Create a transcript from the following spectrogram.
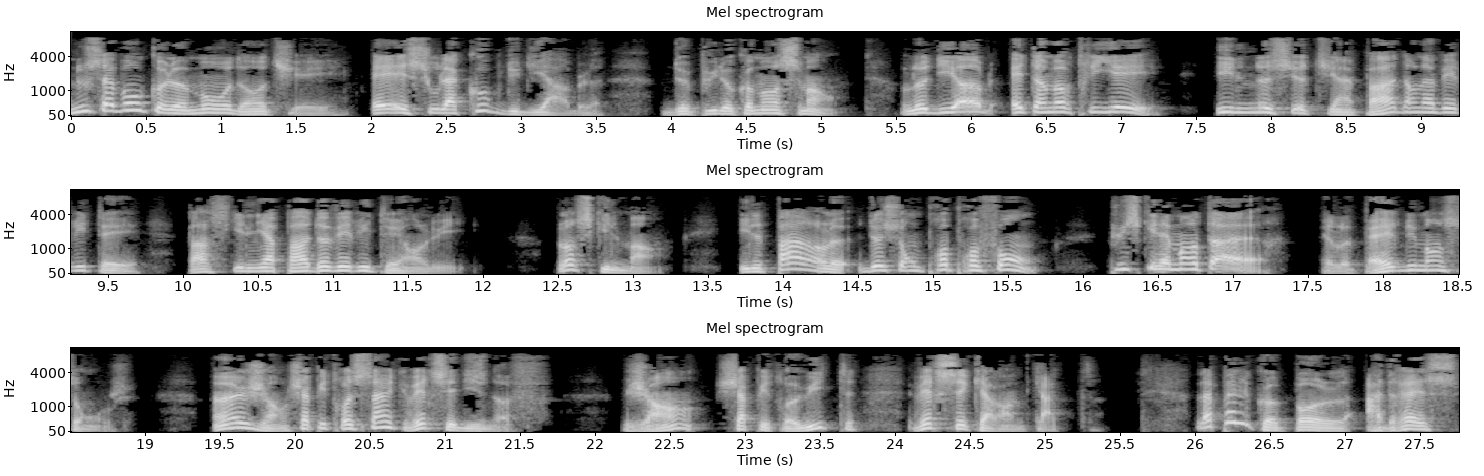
Nous savons que le monde entier est sous la coupe du diable depuis le commencement. Le diable est un meurtrier. Il ne se tient pas dans la vérité, parce qu'il n'y a pas de vérité en lui. Lorsqu'il ment, il parle de son propre fond, puisqu'il est menteur, et le père du mensonge. 1 Jean chapitre 5 verset 19. Jean chapitre 8 verset 44. L'appel que Paul adresse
